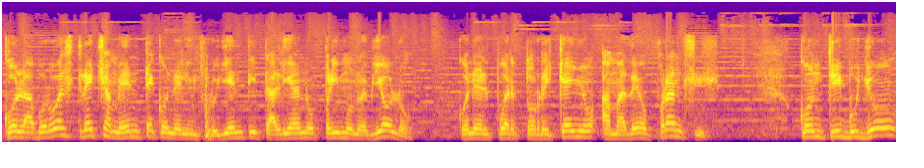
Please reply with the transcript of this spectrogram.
Colaboró estrechamente con el influyente italiano Primo Neviolo, con el puertorriqueño Amadeo Francis. Contribuyó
